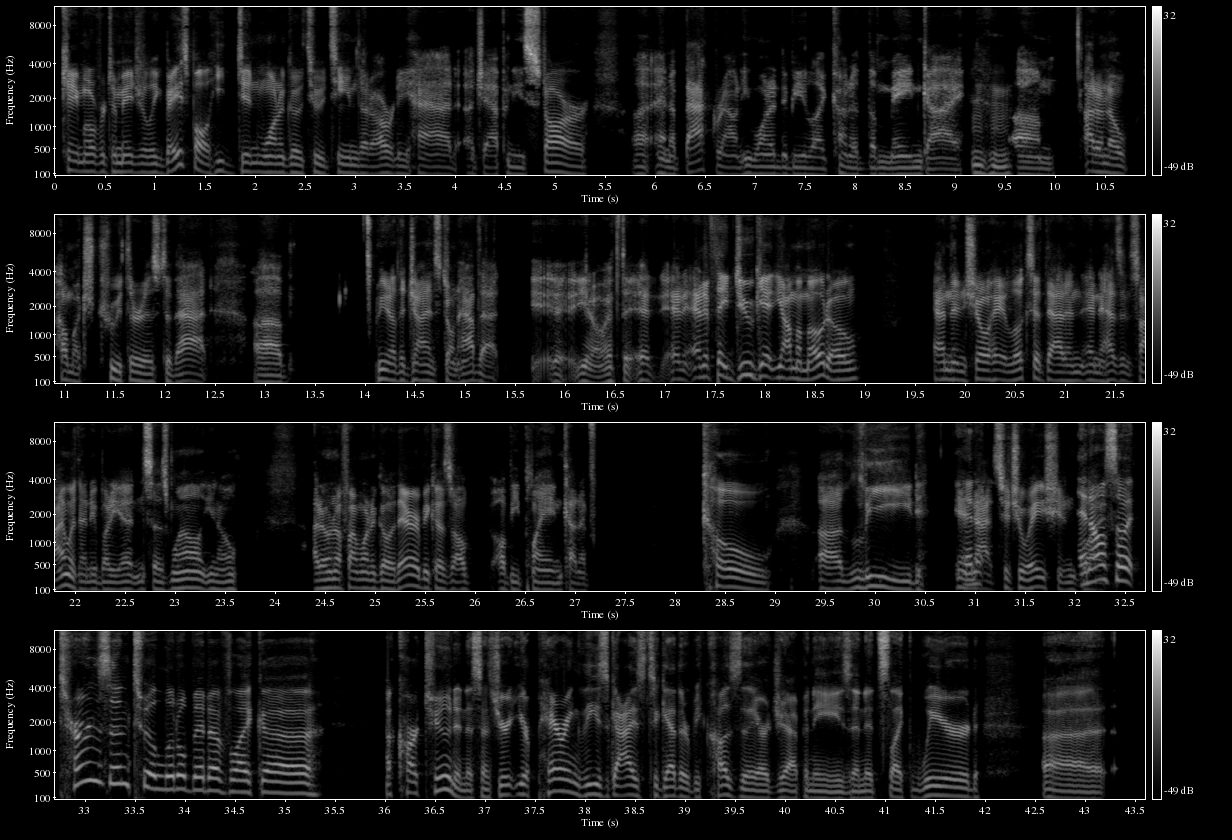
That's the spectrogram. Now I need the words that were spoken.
came over to major league baseball he didn't want to go to a team that already had a japanese star uh, and a background. He wanted to be like kind of the main guy. Mm-hmm. Um, I don't know how much truth there is to that. Uh, you know, the Giants don't have that you know, if the and and if they do get Yamamoto, and then Shohei looks at that and, and hasn't signed with anybody yet and says, well, you know, I don't know if I want to go there because I'll I'll be playing kind of co uh, lead in and, that situation. And also, it turns into a little bit of like a a cartoon in a sense. You're you're pairing these guys together because they are Japanese, and it's like weird uh,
